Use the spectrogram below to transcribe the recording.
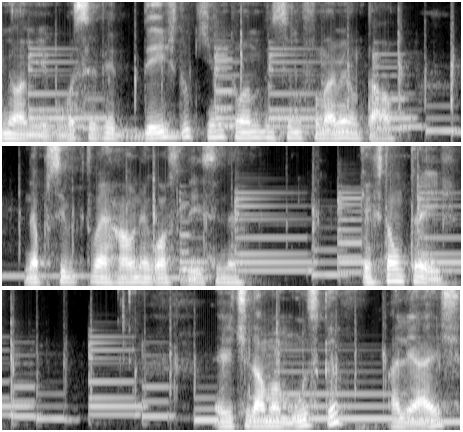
meu amigo, você vê desde o quinto ano do ensino fundamental. Não é possível que tu vai errar um negócio desse, né? Questão 3. Ele te dá uma música, aliás,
